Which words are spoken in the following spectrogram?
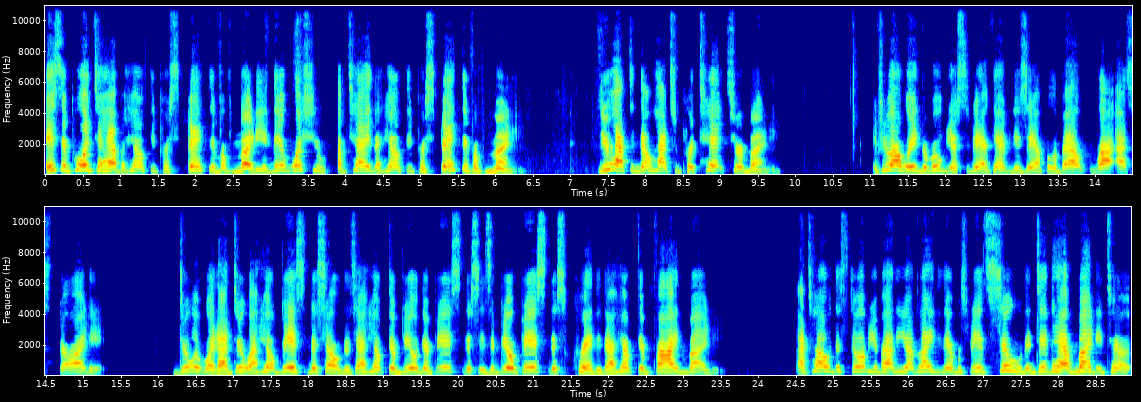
It's important to have a healthy perspective of money. And then once you obtain a healthy perspective of money, you have to know how to protect your money. If you all were in the room yesterday, I gave an example about why I started doing what I do. I help business owners. I help them build their businesses and build business credit. I help them find money. I told the story about a young lady that was being sued and didn't have money to,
